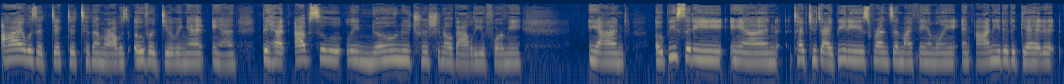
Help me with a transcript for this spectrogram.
I was addicted to them or I was overdoing it and they had absolutely no nutritional value for me. And obesity and type 2 diabetes runs in my family and I needed to get it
